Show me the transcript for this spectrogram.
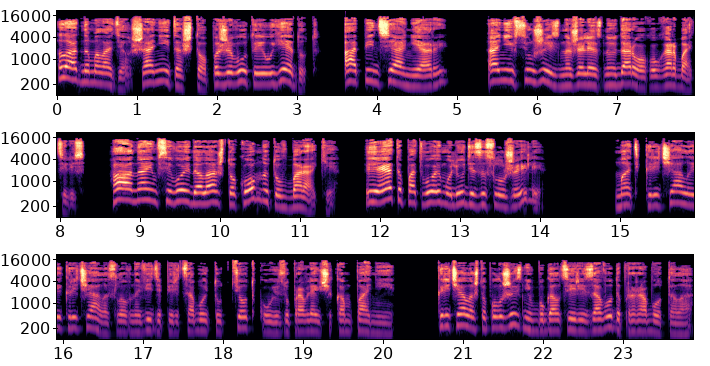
Ладно, молодежь, они-то что, поживут и уедут? А пенсионеры? Они всю жизнь на железную дорогу горбатились. А она им всего и дала, что комнату в бараке. И это, по-твоему, люди заслужили? Мать кричала и кричала, словно видя перед собой тут тетку из управляющей компании. Кричала, что полжизни в бухгалтерии завода проработала,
